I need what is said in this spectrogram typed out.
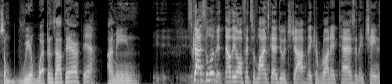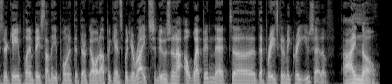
some real weapons out there. Yeah. I mean, Sky's the limit. Now the offensive line's got to do its job, and they can run it, Taz, and they change their game plan based on the opponent that they're going up against. But you're right, Sanu's an, a weapon that uh, that Brady's going to make great use out of. I know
